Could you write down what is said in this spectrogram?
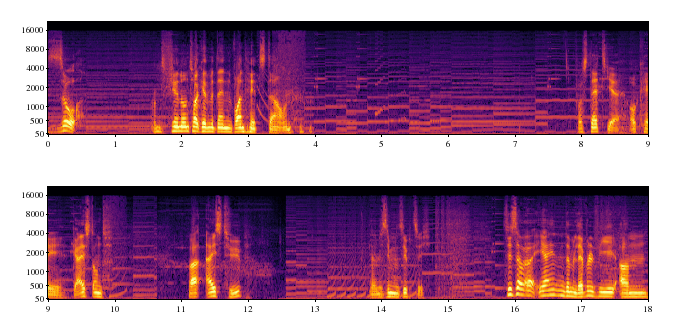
So. Und Fionunter geht mit einem One-Hit down. Was ist das hier? Okay, Geist und... Eistyp. Level 77. Sie ist aber eher in dem Level wie, ähm...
